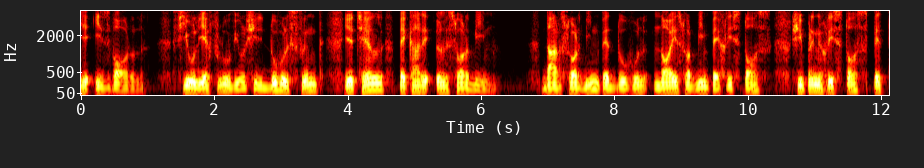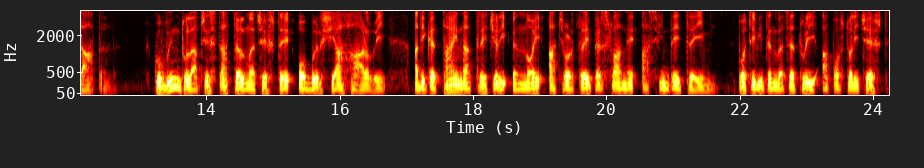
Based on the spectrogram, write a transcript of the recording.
e izvorul, Fiul e fluviul și Duhul Sfânt e cel pe care îl sorbim. Dar sorbim pe Duhul, noi sorbim pe Hristos și prin Hristos pe Tatăl. Cuvântul acesta tălmăcește obârșia Harului, adică taina trecerii în noi a celor trei persoane a Sfintei Treimi, potrivit învățăturii apostolicești,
